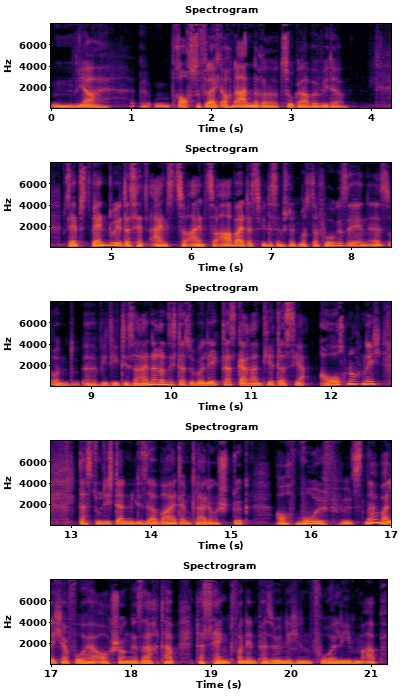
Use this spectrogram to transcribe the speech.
ja, brauchst du vielleicht auch eine andere Zugabe wieder selbst wenn du das jetzt eins zu eins so arbeitest, wie das im Schnittmuster vorgesehen ist und äh, wie die Designerin sich das überlegt hast, garantiert das ja auch noch nicht, dass du dich dann mit dieser Weite im Kleidungsstück auch wohlfühlst, ne? weil ich ja vorher auch schon gesagt habe, das hängt von den persönlichen Vorlieben ab.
